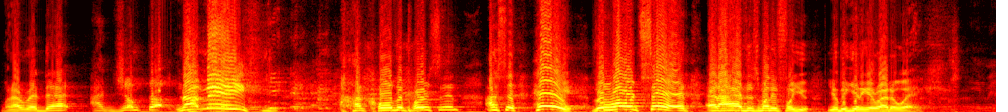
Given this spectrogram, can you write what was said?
When I read that, I jumped up. Not me. I called the person. I said, "Hey, the Lord said, and I have this money for you. You'll be getting it right away." Amen.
